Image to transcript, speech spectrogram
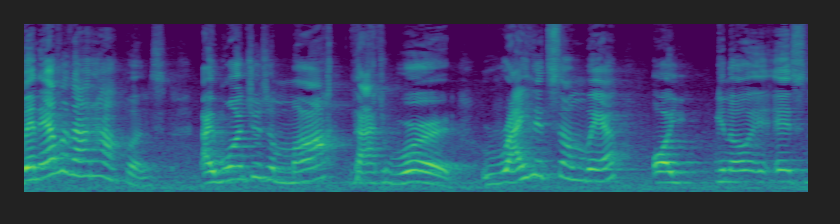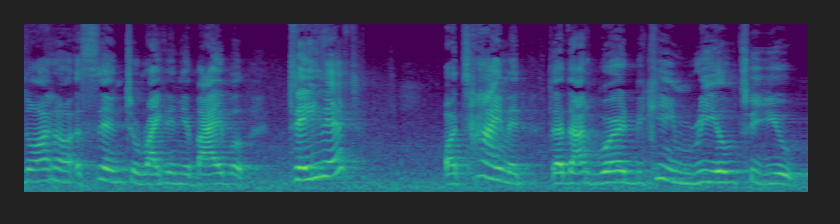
Whenever that happens, I want you to mark that word, write it somewhere, or you know, it's not a, sin to write in your Bible. Date it or time it that that word became real to you.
